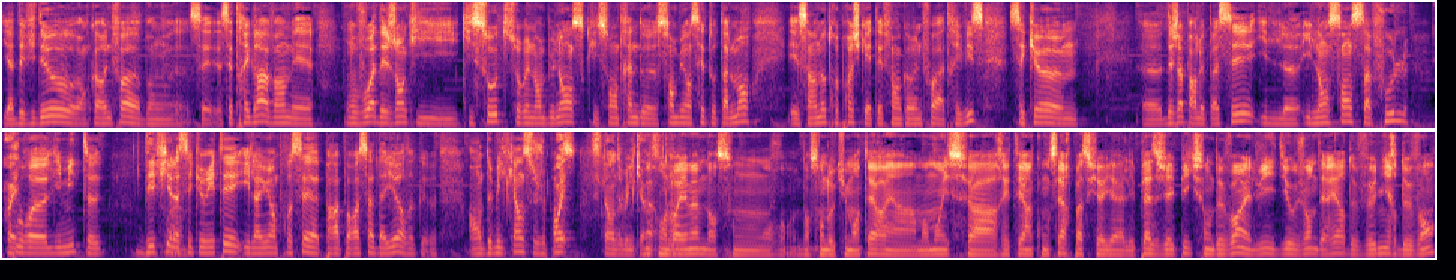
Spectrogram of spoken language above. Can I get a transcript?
il y a des vidéos, encore une fois, bon, c'est très grave, hein, mais on voit des gens qui, qui sautent sur une ambulance, qui sont en train de s'ambiancer totalement. Et c'est un autre proche qui a été fait encore une fois à Travis, c'est que euh, déjà par le passé, il, il encense sa foule Ouais. pour euh, limite défier Ouais. la sécurité. Il a eu un procès par rapport à ça d'ailleurs euh, en 2015, je pense. Ouais, c'était en 2015. On le voyait même dans son, dans son documentaire. Il y a un moment, il se fait arrêter un concert parce qu'il y a les places VIP qui sont devant et lui, il dit aux gens de derrière de venir devant.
